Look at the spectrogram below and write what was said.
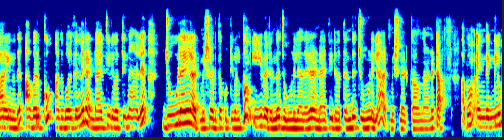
പറയുന്നത്. അവർക്കും അതുപോലെ തന്നെ രണ്ടായിരത്തി ഇരുപത്തിനാല് ജൂലൈയിൽ അഡ്മിഷൻ എടുത്ത കുട്ടികൾക്കും ഈ വരുന്ന ജൂണിൽ അതായത് രണ്ടായിരത്തി ഇരുപത്തി ജൂണിൽ അഡ്മിഷൻ എടുക്കാവുന്നതാണ് കേട്ടോ അപ്പം എന്തെങ്കിലും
